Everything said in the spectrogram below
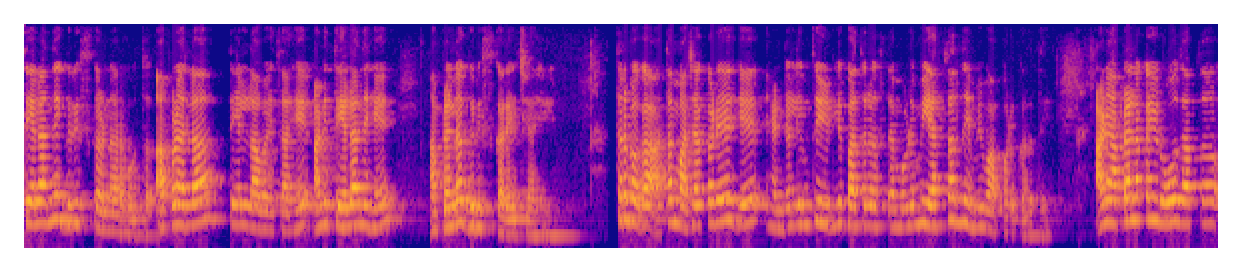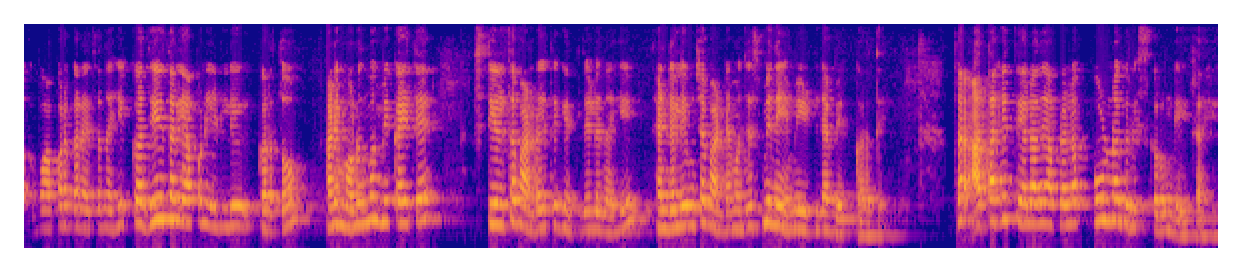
तेलाने ग्रीस करणार आहोत. आपल्याला तेल लावायचं आहे आणि तेलाने हे आपल्याला ग्रीस करायचे आहे. तर बघा आता माझ्याकडे हे हँडलिंगचं इडली पात्र असल्यामुळे मी याचा नेहमी वापर करते. आणि आपल्याला काही रोज आता वापर करायचा नाही कधीतरी आपण इडली करतो. आणि म्हणून मग मी काही ते स्टीलचं भांडं इथे घेतलेलं नाही. हँडलिंगच्या भांड्यामध्येच मी नेहमी इडल्या बेक करते. तर आता हे तेलाने आपल्याला पूर्ण ग्रीस करून घ्यायचं आहे.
